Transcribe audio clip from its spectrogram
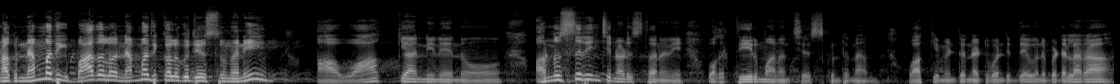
నాకు నెమ్మది బాధలో నెమ్మది కలుగజేస్తుందని ఆ వాక్యాన్ని నేను అనుసరించి నడుస్తానని ఒక తీర్మానం చేసుకుంటున్నాను వాక్యం వింటున్నటువంటి దేవుని బిడ్డలరా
